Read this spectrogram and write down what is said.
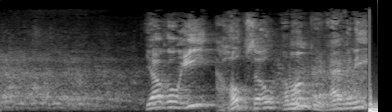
Y'all gonna eat? I hope so. I'm hungry. I haven't eaten.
